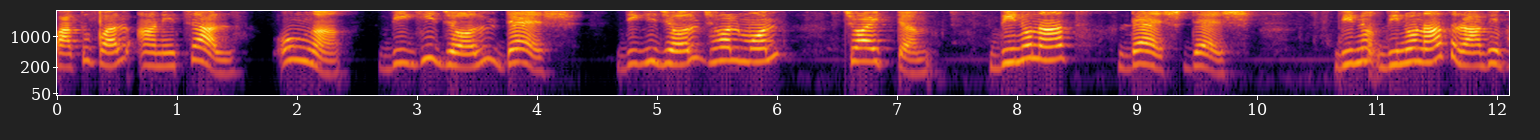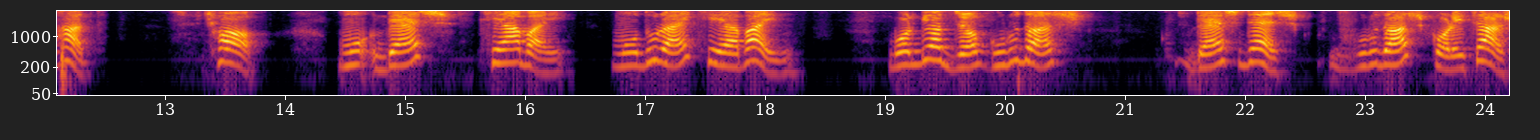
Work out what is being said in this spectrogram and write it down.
পাতুপাল আনে চাল ওঙ্গা দিঘি জল ড্যাশ, দিঘি জল ঝলমল চয়টা দীননাথ ড্যাশ ড্যাশ, দীন, দীননাথ রাঁধে ভাত, ছ ড্যাশ খেয়াবাই মধুরায় খেয়াবাই বর্গীয় জ গুরুদাস ড্যাশ ড্যাশ, গুরুদাস করে চাষ।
